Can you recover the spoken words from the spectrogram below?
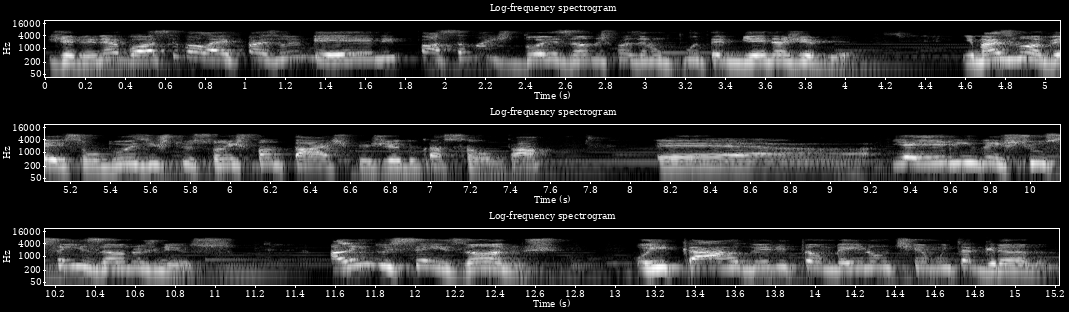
gerir negócio, você vai lá e faz um MBA. Ele passa mais dois anos fazendo um puta MBA na GV. E mais uma vez, são duas instituições fantásticas de educação, tá? É... E aí ele investiu seis anos nisso. Além dos seis anos, o Ricardo, ele também não tinha muita grana.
